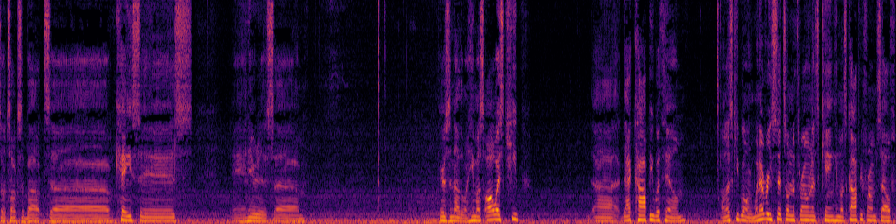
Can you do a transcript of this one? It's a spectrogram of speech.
so it talks about uh, cases, and here it is. Um, here's another one. He must always keep uh, that copy with him. Oh, let's keep going. Whenever he sits on the throne as king, he must copy for himself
